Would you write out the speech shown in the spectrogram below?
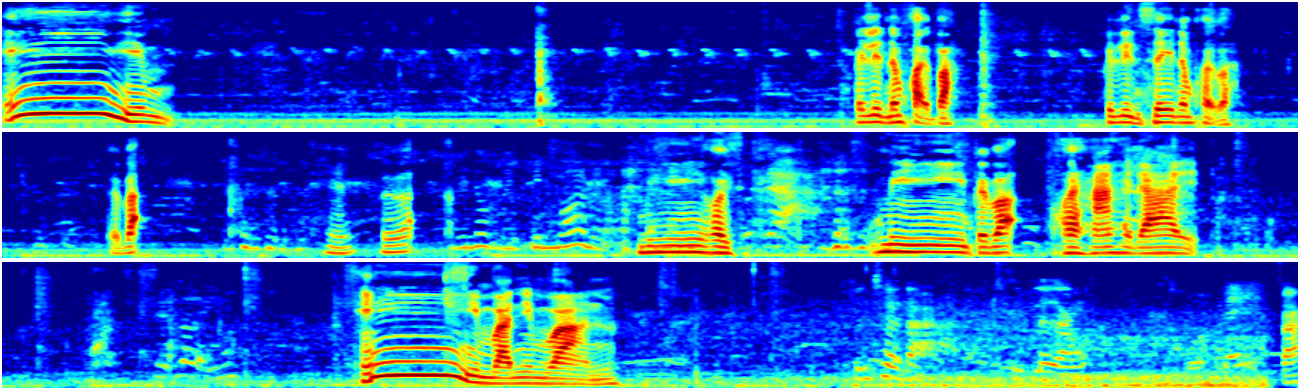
เอ้ยไปเล่นน้ำข่อยปะ ไปเล่นเซ่น้ำข่อยปะไปปะเออไปปะพี่นุ่มไปกินบ่เนี่ยมีคอย มีไปปะคอยหาให้ได้เอ้ยยิ้มหวานยิ้มหวานชุนเชิดอะสุดเหลืองปะ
